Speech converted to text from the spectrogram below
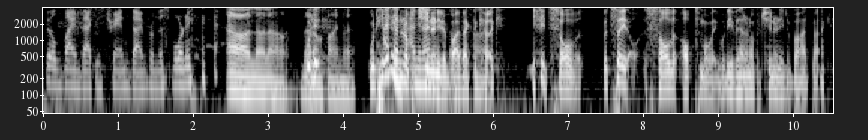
bill's buying back his TransDigm from this morning Oh no, no, that Would I'm it- fine with. would he I have had an didn't- I mean, opportunity to buy back the a coke if he'd sold it? Let's say it sold it optimally. Would he have had an opportunity to buy it back?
